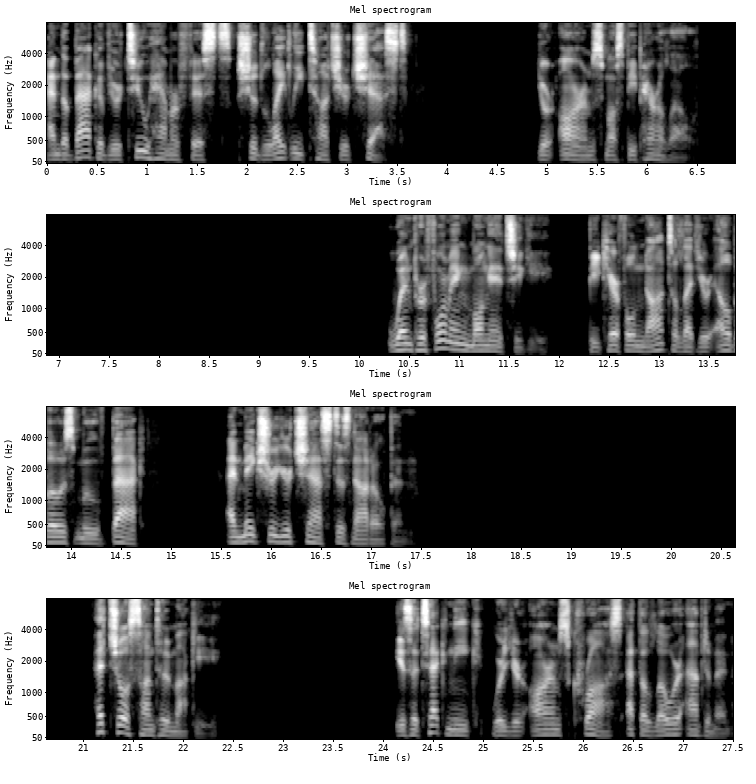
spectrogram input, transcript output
and the back of your two hammer fists should lightly touch your chest, your arms must be parallel. When performing mongechigi, be careful not to let your elbows move back and make sure your chest is not open. Hecho Santulmaki is a technique where your arms cross at the lower abdomen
